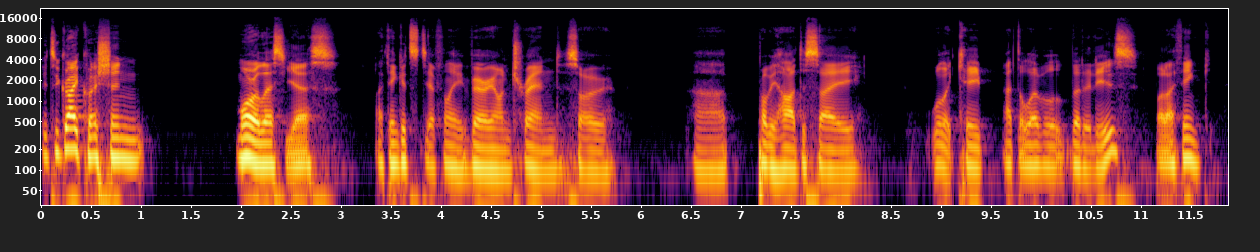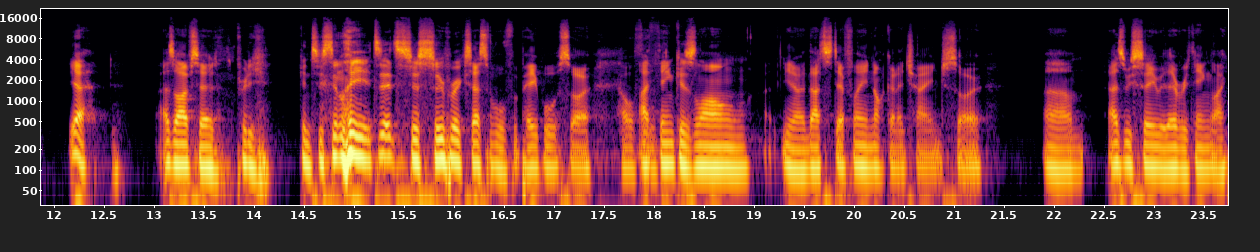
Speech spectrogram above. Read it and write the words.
It's a great question. More or less, yes. I think it's definitely very on trend. So, uh, probably hard to say will it keep at the level that it is. But I think, yeah, as I've said pretty consistently, it's it's just super accessible for people. So Healthy. I think as long you know that's definitely not going to change. So um, as we see with everything, like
